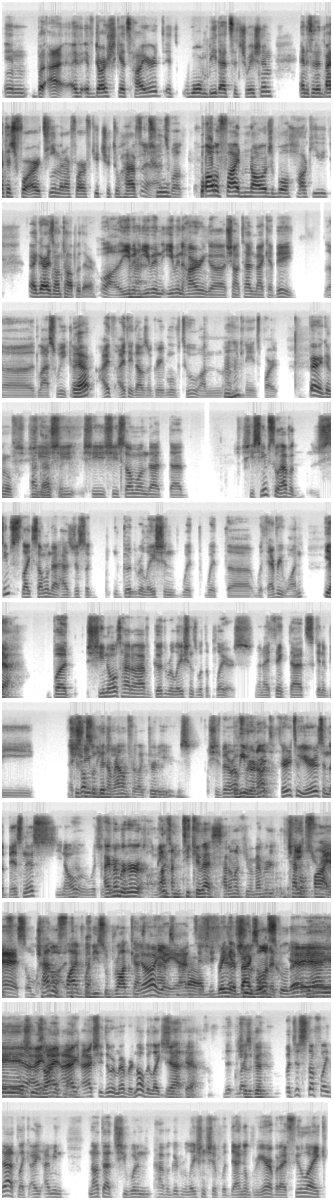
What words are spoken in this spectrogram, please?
in, but I if, if Darche gets hired, it won't be that situation, and it's an advantage for our team and our, for our future to have yeah, two well, qualified, knowledgeable hockey uh, guys on top of there. well, even Mhm. even even hiring uh, Chantal Machabée uh, last week. Yeah. I, I I think that was a great move too on, on the Mhm. Canadians' part. Very good move. She, she she she's someone that that she seems to have a seems like someone that has just a good relation with with uh with everyone Yeah. but she knows how to have good relations with the players and i think that's going to be She's also been key. around for like 30 years. she's been around believe it or for not. 32 years in the business you know which is I remember her on, on TQS. I don't know if you remember Channel Thank you. 5. yes, oh my Channel God. 5 when they used to broadcast. Yeah, the yeah, Habs, yeah. man. Uh, She- bring yeah, it she was old on it. school yeah, there. Yeah, yeah, yeah, she was I, on I, it, man. I actually do remember no but like she, Yeah, yeah. th- She was good. but just stuff like that. Like I, I mean, not that she wouldn't have a good relationship with Daniel Briere, but I feel like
